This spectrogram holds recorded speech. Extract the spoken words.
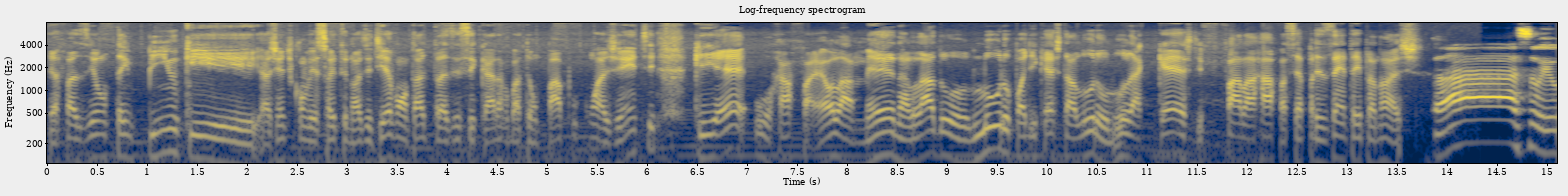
já fazia um tempinho que a gente conversou entre nós e tinha vontade de trazer esse cara para bater um papo com a gente, que é o Rafael Lamena, lá do Luro, podcast da Luro, LuraCast. Fala, Rafa, se apresenta aí para nós. Ah, sou eu.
